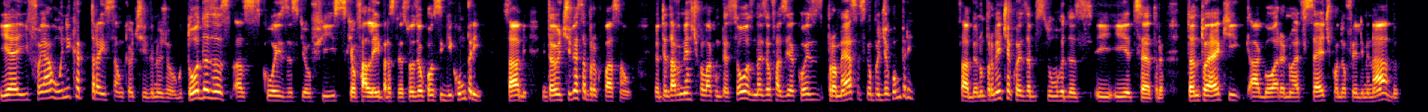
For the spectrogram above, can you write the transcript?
E aí foi a única traição que eu tive no jogo. Todas as, as coisas que eu fiz, que eu falei para as pessoas, eu consegui cumprir sabe? Então eu tive essa preocupação. Eu tentava me articular com pessoas, mas eu fazia coisas, promessas que eu podia cumprir, sabe? Eu não prometia coisas absurdas e, e etc. Tanto é que agora no F7, quando eu fui eliminado,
